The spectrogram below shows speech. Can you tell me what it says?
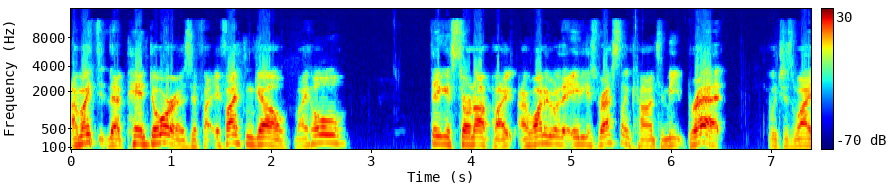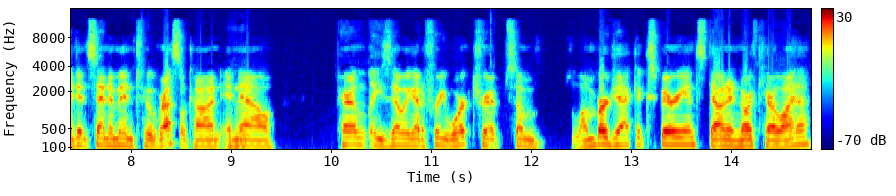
I might do that Pandora's if I if I can go. My whole thing is thrown up. I, I want to go to the 80s Wrestling Con to meet Bret, which is why I didn't send him into WrestleCon. And Mhm. now apparently Zoe got a free work trip, some lumberjack experience down in North Carolina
